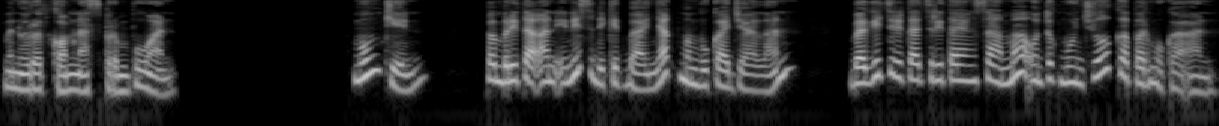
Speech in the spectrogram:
menurut Komnas Perempuan. Mungkin pemberitaan ini sedikit banyak membuka jalan bagi cerita-cerita yang sama untuk muncul ke permukaan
